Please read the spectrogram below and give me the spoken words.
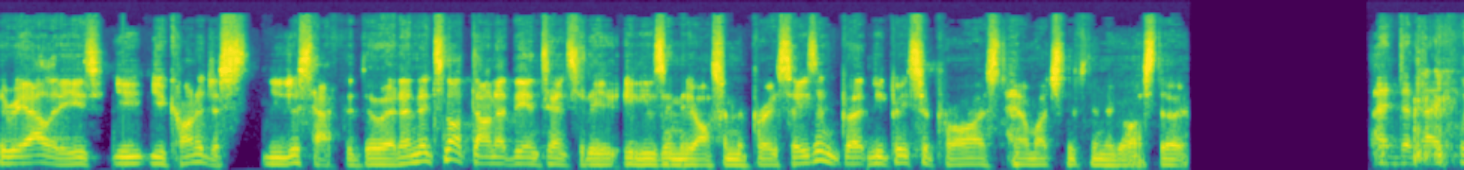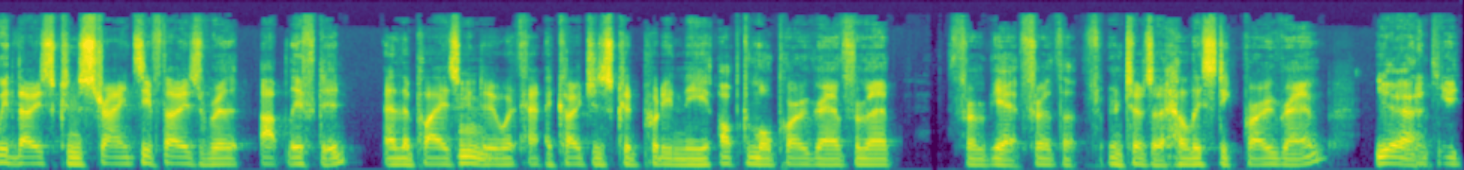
the reality is you, you kind of just you just have to do it and it's not done at the intensity it is in the off and the preseason but you'd be surprised how much lifting the guys do and they, with those constraints if those were uplifted and the players could mm. do what the coaches could put in the optimal program from a from yeah for the in terms of a holistic program yeah. You,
